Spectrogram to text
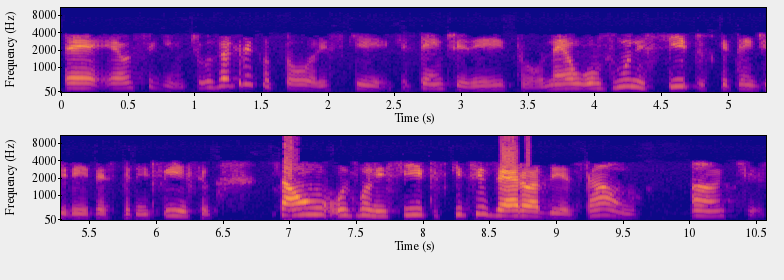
é, é, o seguinte, os agricultores que, que têm direito, né, os municípios que têm direito a esse benefício, são os municípios que fizeram adesão antes,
